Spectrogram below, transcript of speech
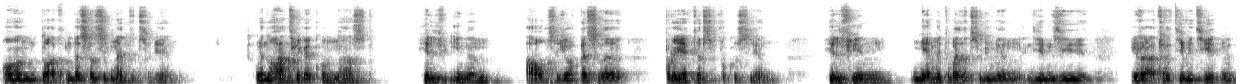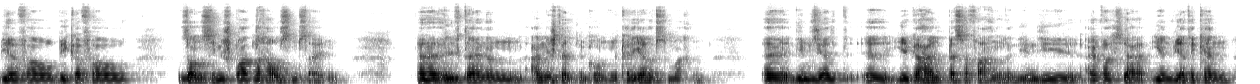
und dort in bessere Segmente zu gehen. Wenn du Handwerkerkunden hast, hilf ihnen auch, sich auf bessere Projekte zu fokussieren. Hilf ihnen, mehr Mitarbeiter zu gewinnen, indem sie ihre Attraktivität mit BAV, BKV, sonstigen Sparten nach außen zeigen. Äh, hilf deinen Angestelltenkunden, Karriere zu machen, äh, indem sie halt äh, ihr Gehalt besser verhandeln, indem die einfach ja ihren Wert erkennen,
